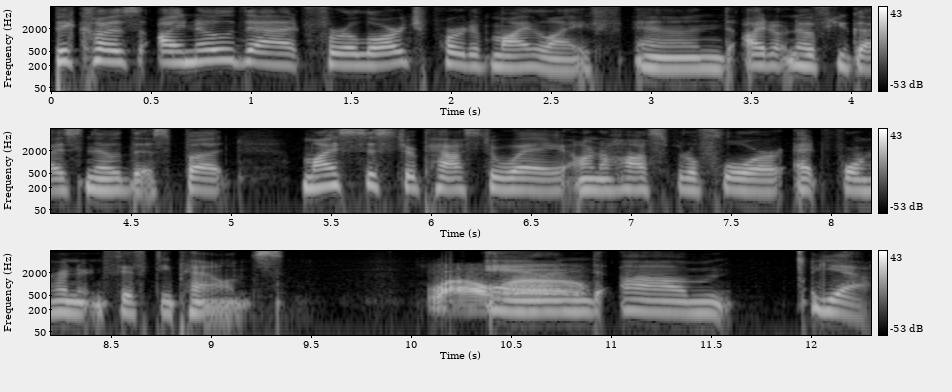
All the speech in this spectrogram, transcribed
because I know that for a large part of my life, and I don't know if you guys know this, but my sister passed away on a hospital floor at 450 pounds, Wow. and um, yeah,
